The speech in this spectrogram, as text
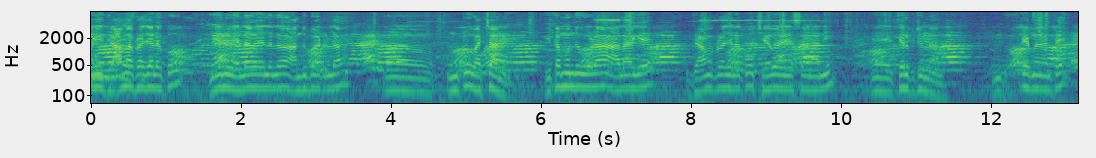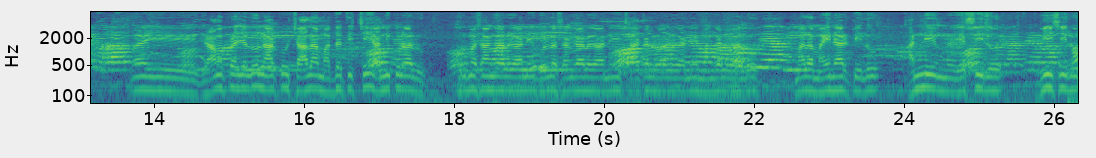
ఈ గ్రామ ప్రజలకు నేను ఎల్లవేళలో అందుబాటులో ఉంటూ వచ్చాను. ఇక ముందు కూడా అలాగే గ్రామ ప్రజలకు సేవ చేస్తానని తెలుపుతున్నాను తెలుపుచున్నాను. ఈ గ్రామ ప్రజలు నాకు చాలా మద్దతు ఇచ్చి అన్ని కులాలు కుర్మ సంఘాలు కానీ గొల్ల సంఘాలు కానీ చాకలి వాళ్ళు కానీ మంగళ వాళ్ళు మళ్ళీ మైనారిటీలు అన్ని ఎస్సీలు బీసీలు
